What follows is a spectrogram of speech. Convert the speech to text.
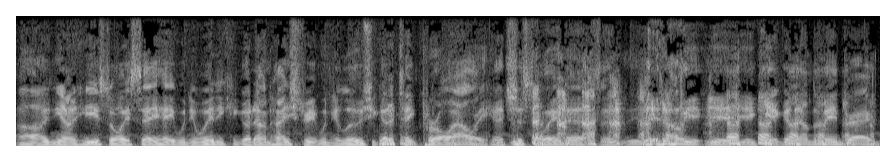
Uh, you know, he used to always say, hey, when you win, you can go down High Street. When you lose, you got to take Pearl Alley. It's just the way it is. Uh, you know, you, you, you can't go down the main drag.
